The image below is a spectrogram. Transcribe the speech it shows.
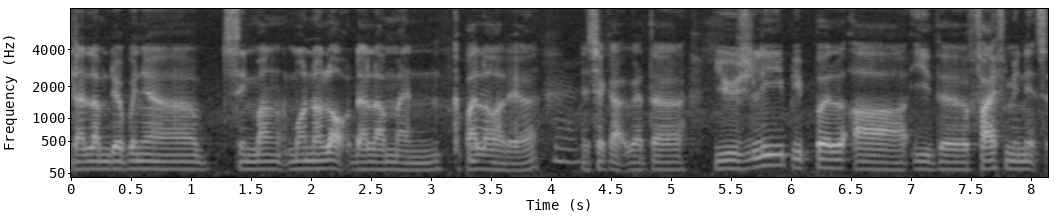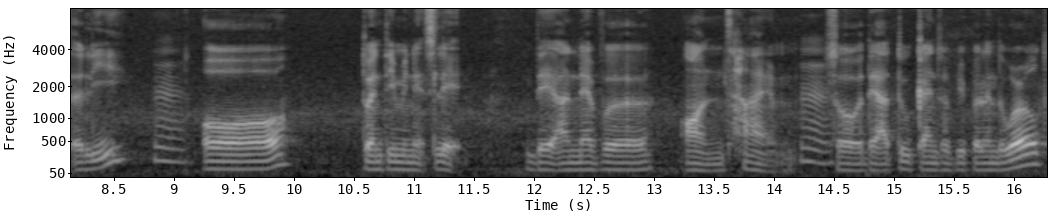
dalam dia punya simbang monolog dalaman kepala dia Hmm. dia cakap kata usually people are either 5 minutes early Hmm. or 20 minutes late they are never on time Hmm. so there are two kinds of people in the world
